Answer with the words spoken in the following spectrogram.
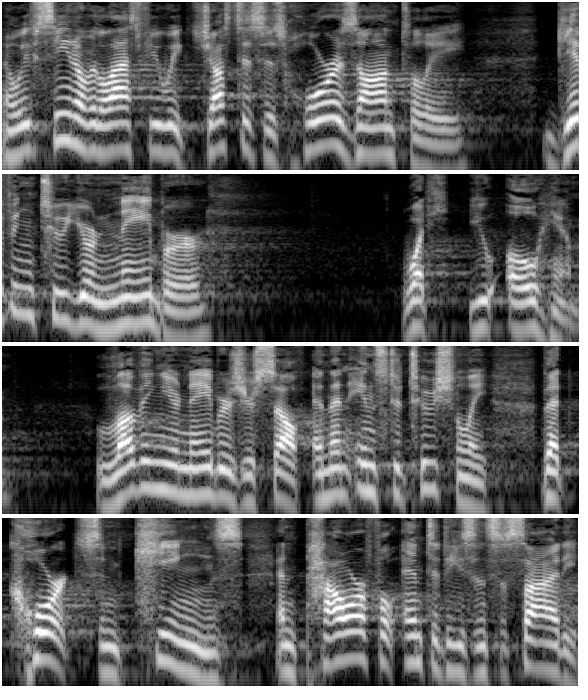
Now, we've seen over the last few weeks, justice is horizontally giving to your neighbor what you owe him, loving your neighbors yourself, and then institutionally, that courts and kings and powerful entities in society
